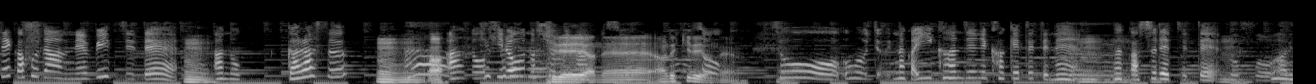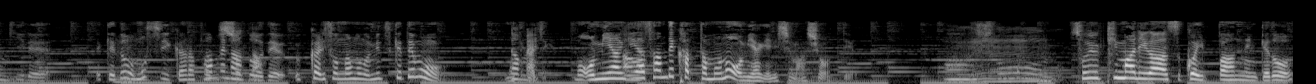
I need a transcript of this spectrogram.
てか普段ね、ビーチで、うん。あの、ガラス？うんうん。あ、あの、拾うの綺麗やね。あれ綺麗よね。そう、うんなんかいい感じにかけててね、うんなんか擦れててう、んそうそうう、んあれ綺麗。だけど、うんもしガラパゴス諸島でうっかりそんなもの見つけても、ダメもうお土産屋さんで買ったものをお土産にしましょうっていう。ああ、そう。そういう決まりがすごいいっぱいあんねんけど、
